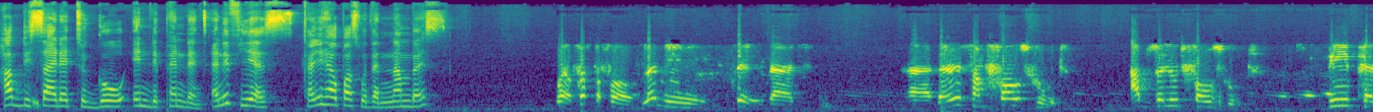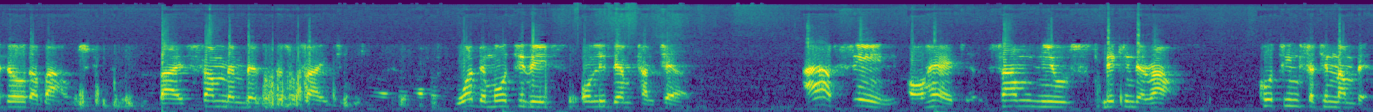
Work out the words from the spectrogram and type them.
have decided to go independent? And if yes, can you help us with the numbers? Well, first of all, let me say that uh, there is some falsehood, absolute falsehood, being peddled about by some members of the society. What the motive is, only them can tell. I have seen or heard some news making the round, quoting certain numbers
